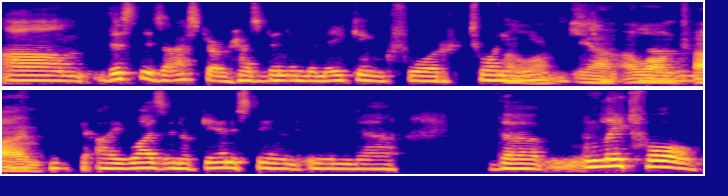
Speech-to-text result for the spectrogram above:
um, this disaster has been in the making for 20 long, years. Yeah, a long um, time. I was in Afghanistan in uh, the in late fall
